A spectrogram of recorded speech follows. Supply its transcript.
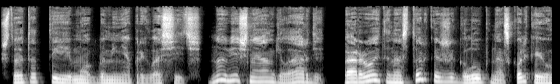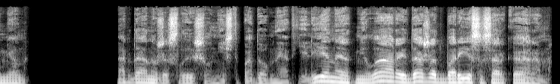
что это ты мог бы меня пригласить. Но вечный ангел Арди, порой ты настолько же глуп, насколько и умен. Ардан уже слышал нечто подобное от Елены, от Милары и даже от Бориса с Аркаром.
